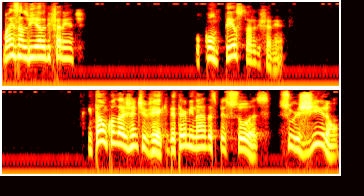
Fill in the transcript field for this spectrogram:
Mas ali era diferente. O contexto era diferente. Então, quando a gente vê que determinadas pessoas surgiram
